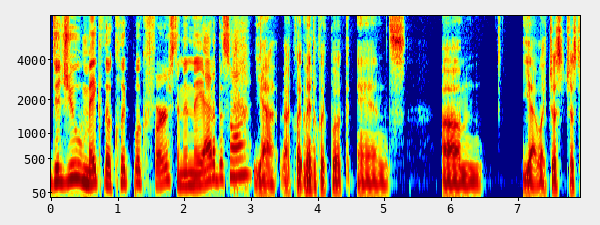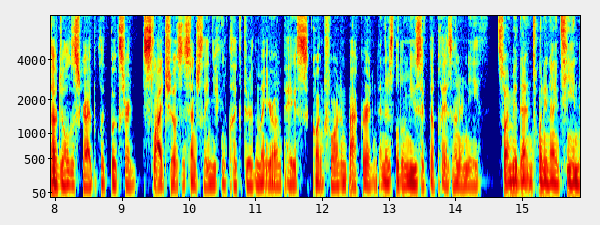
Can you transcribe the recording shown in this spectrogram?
did you make the clickbook first, and then they added the song? Yeah, I click, made the clickbook and um yeah, like just just how Joel described, clickbooks are slideshows essentially, and you can click through them at your own pace, going forward and backward, and there's little music that plays underneath. So I made that in 2019.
